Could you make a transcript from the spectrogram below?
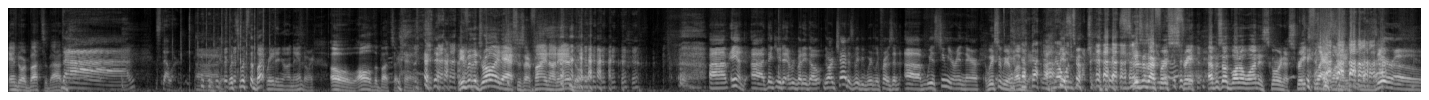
and or buts about it. Ah, stellar. What's what's the butt rating on Andor? Oh, all the butts are 10. Even the droid asses are fine on Andor. Um, and uh, thank you to everybody, though. Though our chat is maybe weirdly frozen. Um, we assume you're in there. We assume you're loving it. No one's watching. This is our first straight. Episode 101 is scoring a straight flat line. zero.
